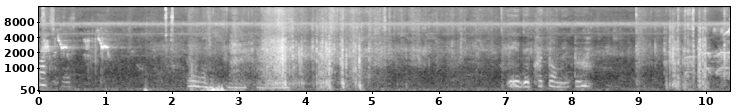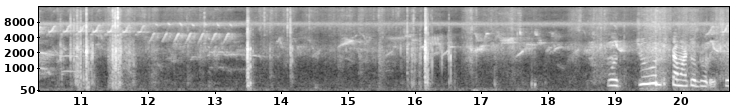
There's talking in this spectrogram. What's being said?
পাশে। দেখো টমেটো। প্রচুর টমেটো ধরেছে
